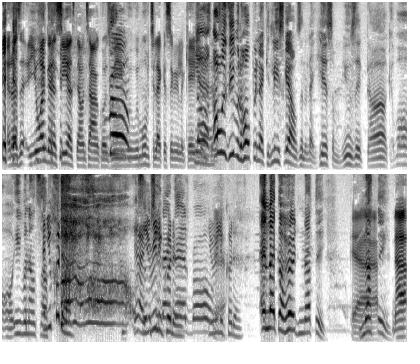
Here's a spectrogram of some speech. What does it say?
it was you weren't gonna see us downtown because Bro. we, we moved to like a secret location Yeah. Dog, I was even hoping like at least yeah, I was gonna like hear some music, dog. Or, or even on some. And you could have. Yeah, some you really shit like coulda. that, bro. You really Yeah. could have. And like I heard nothing. Yeah Nothing. nah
